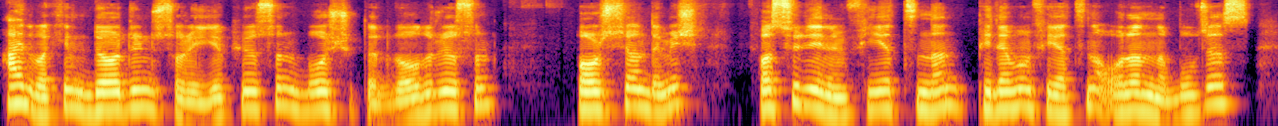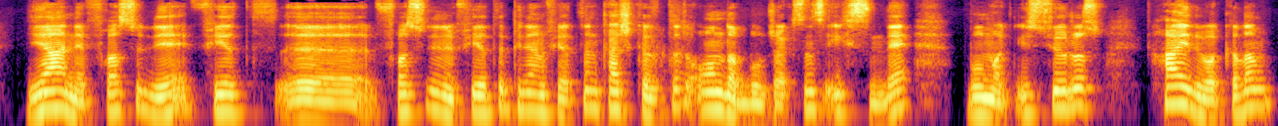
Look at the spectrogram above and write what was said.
Haydi bakayım dördüncü soruyu yapıyorsun. Boşlukları dolduruyorsun. Porsiyon demiş. Fasulyenin fiyatının pilavın fiyatına oranını bulacağız. Yani fasulye fiyat e, fasulyenin fiyatı pilav fiyatının kaç katıdır onu da bulacaksınız. İkisini de bulmak istiyoruz. Haydi bakalım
